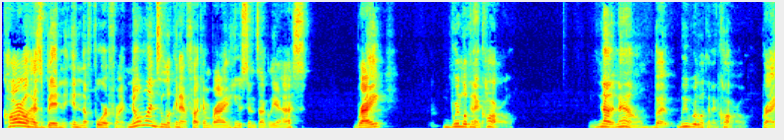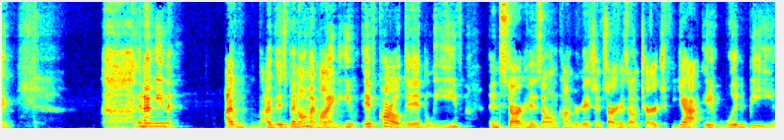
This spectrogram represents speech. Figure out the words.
Carl has been in the forefront. No one's looking at fucking Brian Houston's ugly ass, right? We're looking at Carl. Not now, but we were looking at Carl, right? And I mean, I've, I've it's been on my mind. If Carl did leave, and start his own congregation, start his own church, yeah, it would be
